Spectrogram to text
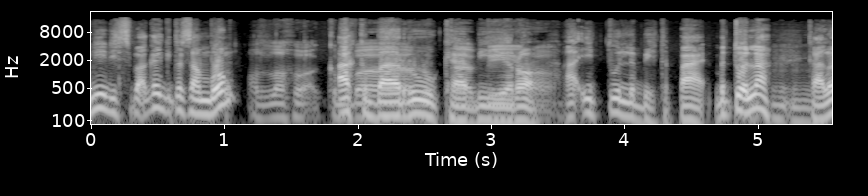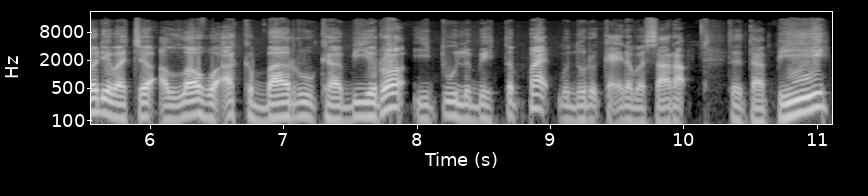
Ni disebabkan kita sambung Allahu akbar. akbaru kabira. Ah itu lebih tepat. Betul lah. Mm-mm. Kalau dia baca Allahu akbaru kabira itu lebih tepat menurut kaedah bahasa Arab. Tetapi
